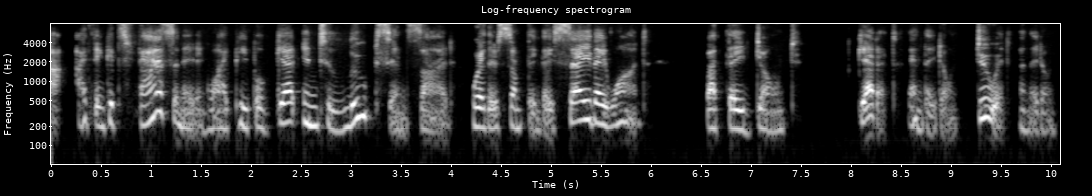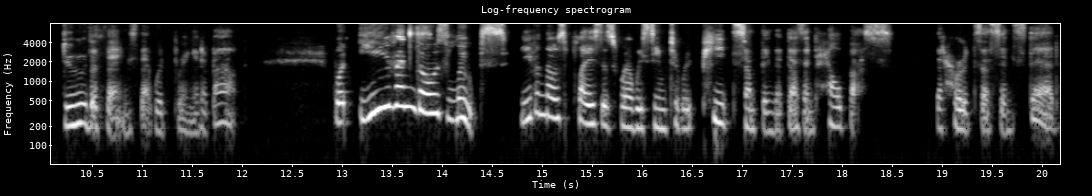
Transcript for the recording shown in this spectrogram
I think it's fascinating why people get into loops inside where there's something they say they want, but they don't get it and they don't do it and they don't do the things that would bring it about. But even those loops, even those places where we seem to repeat something that doesn't help us, that hurts us instead,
